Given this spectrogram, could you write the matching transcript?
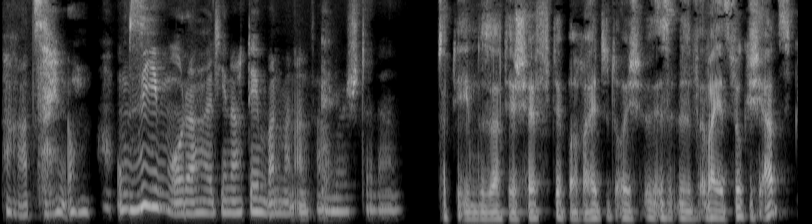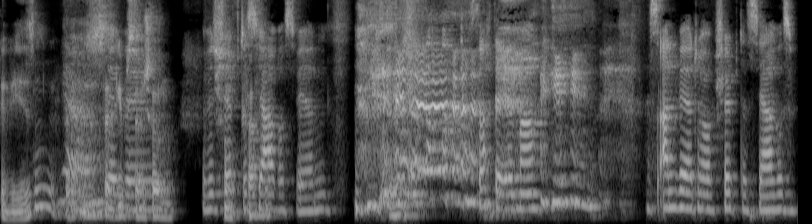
parat sein um, um sieben oder halt je nachdem, wann man anfangen möchte dann. Das habt ihr eben gesagt, der Chef, der bereitet euch, es war jetzt wirklich ernst gewesen? Ja, Ist- da gibt's dann will- schon, Er will Schon Chef des Kaffee? Jahres werden. Das sagt er immer. Das Anwärter auf Chef des Jahres.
